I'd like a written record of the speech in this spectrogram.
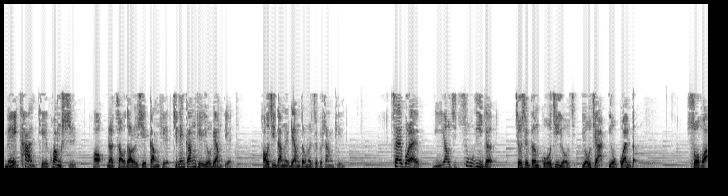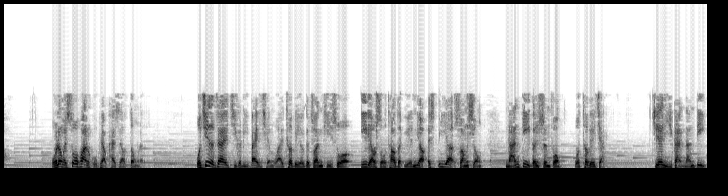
煤炭、铁矿石，好，那找到了一些钢铁。今天钢铁也有亮点，好几档也亮灯了这个涨停。再过来你要去注意的，就是跟国际油油价有关的塑化。我认为塑化的股票开始要动了。我记得在几个礼拜以前，我还特别有一个专题说医疗手套的原料 SBR 双雄南帝跟申丰，我特别讲。今天你去看南帝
